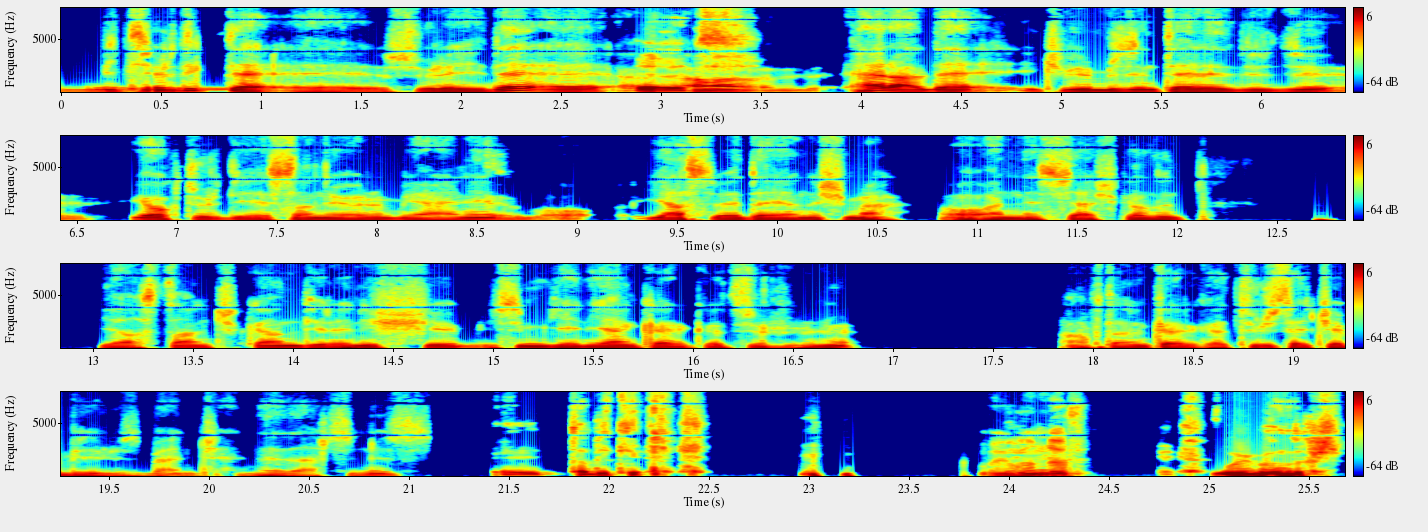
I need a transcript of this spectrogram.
Bitirdik de e, süreyi de. E, evet. Ama herhalde hiçbirimizin tereddüdü yoktur diye sanıyorum yani. O yas ve dayanışma. O Annes Şaşkal'ın yastan çıkan direnişi simgeleyen karikatürünü haftanın karikatürü seçebiliriz bence. Ne dersiniz? E, tabii ki. Uygundur. Uygundur.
